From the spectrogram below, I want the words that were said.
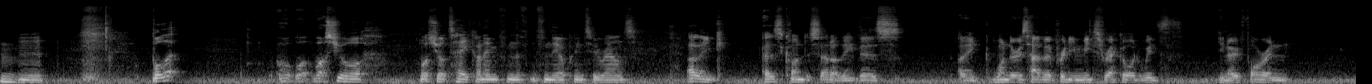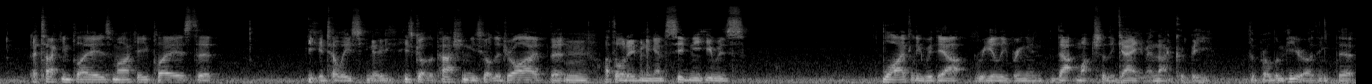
Bulut. wh- wh- What's your what's your take on him from the from the opening two rounds? I think, as Con just said, I think there's, I think Wanderers have a pretty mixed record with, you know, foreign attacking players, marquee players that you can tell he's, you know, he's got the passion, he's got the drive. But mm. I thought even against Sydney, he was, lively without really bringing that much to the game, and that could be the problem here. I think that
